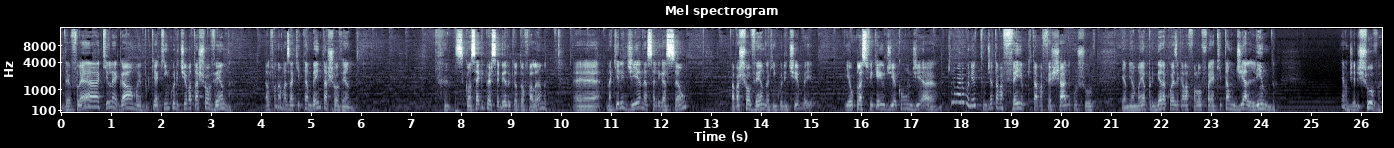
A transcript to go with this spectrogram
Daí eu falei: Ah, que legal, mãe, porque aqui em Curitiba tá chovendo. Ela falou: Não, mas aqui também tá chovendo. Você consegue perceber do que eu estou falando? É, naquele dia, nessa ligação, estava chovendo aqui em Curitiba e, e, eu classifiquei o dia como um dia que não era bonito, um dia estava feio porque estava fechado e com chuva. E a minha mãe, a primeira coisa que ela falou foi: Aqui está um dia lindo. É um dia de chuva,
